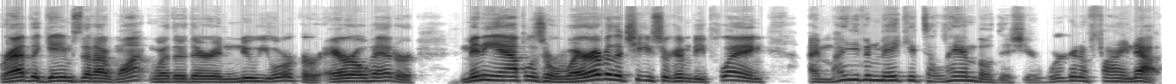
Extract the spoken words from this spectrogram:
grab the games that I want, whether they're in New York or Arrowhead or Minneapolis or wherever the Chiefs are going to be playing. I might even make it to Lambeau this year. We're going to find out.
